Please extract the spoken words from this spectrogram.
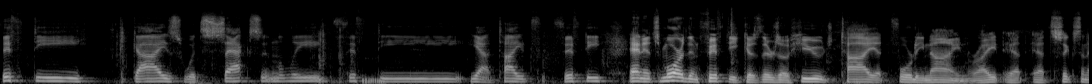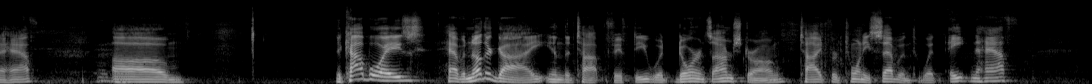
50 guys with sacks in the league. 50, yeah, tied 50. And it's more than 50 because there's a huge tie at 49, right? At, at six and a half. Um, The Cowboys have another guy in the top 50 with Dorance Armstrong tied for 27th with eight and a half.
